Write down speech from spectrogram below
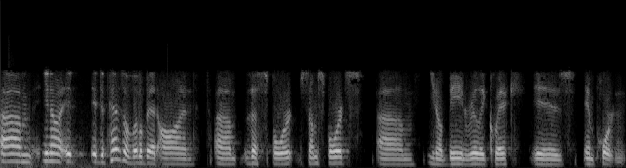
Um, you know, it it depends a little bit on um, the sport. Some sports, um, you know, being really quick is important.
